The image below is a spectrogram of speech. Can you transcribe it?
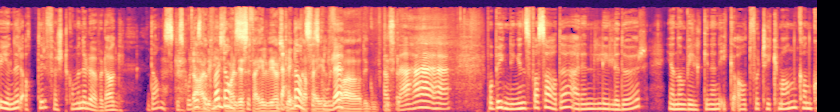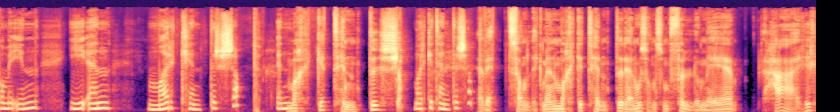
begynner atter førstkommende løverdag. Danskeskole? Det skal ikke være danseskole. Vi har Det skrevet av feil danseskole. fra det gotiske. Altså, På bygningens fasade er en lille dør, gjennom hvilken en ikke altfor tykk mann kan komme inn i en markentersjapp. En Marketentersjapp. marketentersjapp? Jeg vet sannelig ikke, men en marketenter det er noe sånn som følger med hærer.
